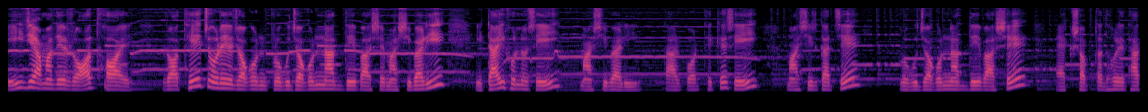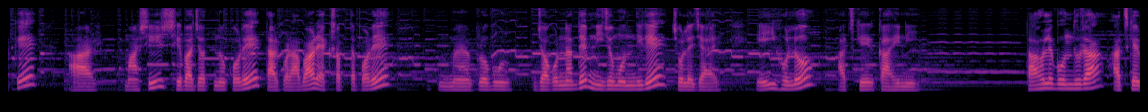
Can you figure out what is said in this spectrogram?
এই যে আমাদের রথ হয় রথে চড়ে যখন প্রভু জগন্নাথ দেব আসে মাসিবাড়ি, এটাই হলো সেই মাসিবাড়ি। তারপর থেকে সেই মাসির কাছে প্রভু জগন্নাথ দেব আসে, এক সপ্তাহ ধরে থাকে আর মাসির সেবা যত্ন করে তারপর আবার এক সপ্তাহ পরে প্রভু জগন্নাথদেব নিজ মন্দিরে চলে যায়। এই হলো আজকের কাহিনী। তাহলে বন্ধুরা, আজকের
